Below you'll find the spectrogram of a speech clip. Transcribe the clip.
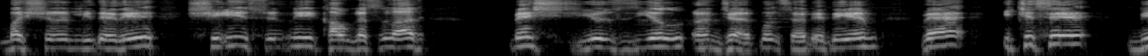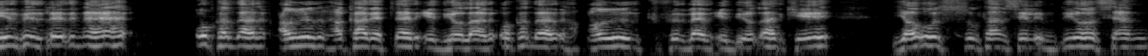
başı lideri Şii Sünni kavgası var. 500 yıl önce bu söylediğim ve ikisi birbirlerine o kadar ağır hakaretler ediyorlar, o kadar ağır küfürler ediyorlar ki Yavuz Sultan Selim diyor sen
